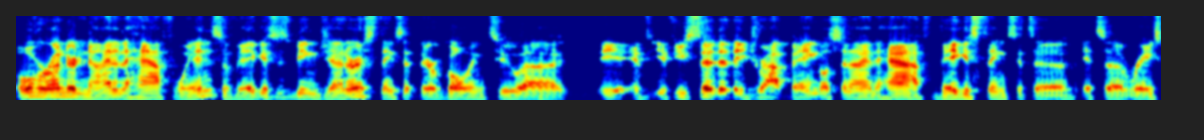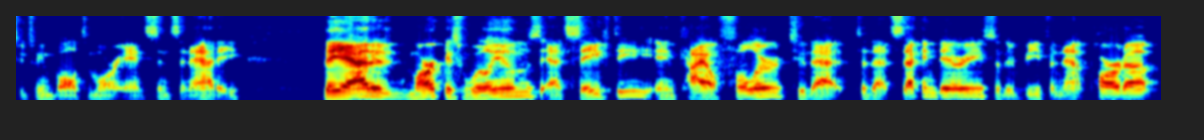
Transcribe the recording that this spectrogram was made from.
Over under nine and a half wins. So Vegas is being generous. Thinks that they're going to uh, if, if you said that they dropped Bengals to nine and a half, Vegas thinks it's a it's a race between Baltimore and Cincinnati. They added Marcus Williams at safety and Kyle Fuller to that to that secondary, so they're beefing that part up.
